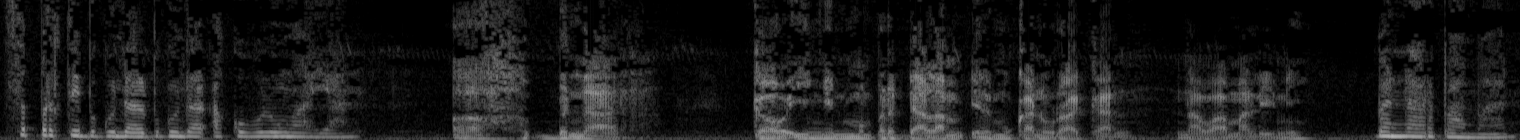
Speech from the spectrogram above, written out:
seperti begundal-begundal aku bulungayan. Ah, benar. Kau ingin memperdalam ilmu kanuragan, Nawamalini? Benar, Paman.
